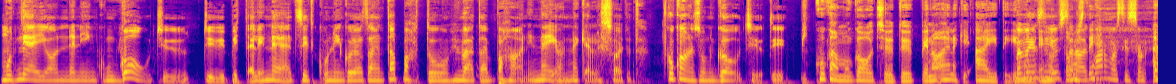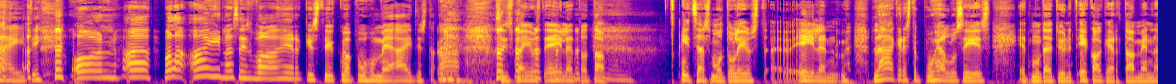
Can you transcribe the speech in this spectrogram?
Mutta ne ei ole ne niin kuin go-to-tyypit. Eli ne, että sitten kun niin kuin jotain tapahtuu, hyvää tai pahaa, niin ne ei ole ne, kelle soitetaan. Kuka on sun go-to-tyyppi? Kuka on mun go-to-tyyppi? No ainakin äiti Mä menisin just sanoa, että varmasti sun äiti. on. Äh, mä aina siis vaan herkistyy, kun mä puhun meidän äitistä. Äh, siis mä just eilen tota, itse asiassa mulla tuli just äh, eilen lääkäristä puhelu siis, että mun täytyy nyt eka kertaa mennä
